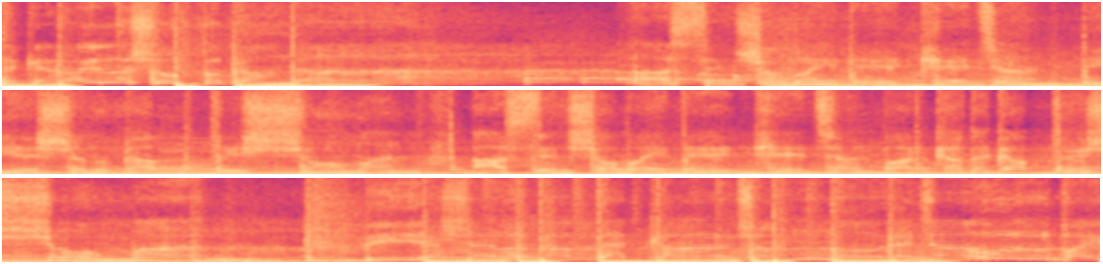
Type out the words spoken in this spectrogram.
থেকে রইল শুভকামনা। আসেন সবাই দেখে যান বিএসএল কাপ দৃশ্যমান আসেন সবাই দেখে যান বারকাদা কাপ দৃশ্যমান বিএসএল কাপ দেখার জন্য রেজাউল ভাই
